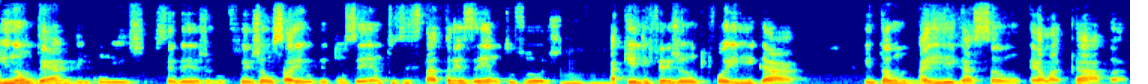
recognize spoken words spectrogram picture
e não perdem com isso. Você veja, o feijão saiu de 200 e está 300 hoje. Uhum. Aquele feijão que foi irrigado. Então, a irrigação, ela acaba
